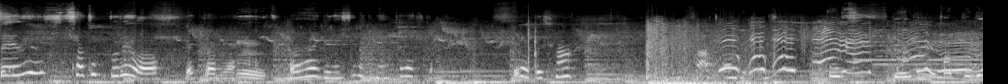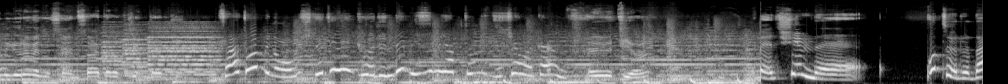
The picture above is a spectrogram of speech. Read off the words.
benzin satıp duruyor reklamlar. Evet. Aa güneşe bakın arkadaşlar. Bir dakika şu an Gördün mü? Patladığını göremedin sen. Saate bakacağım derken. Saat 11 olmuş. Gecenin köründe bizim yaptığımız işe bakar mısın? Evet ya. Evet şimdi bu turu da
